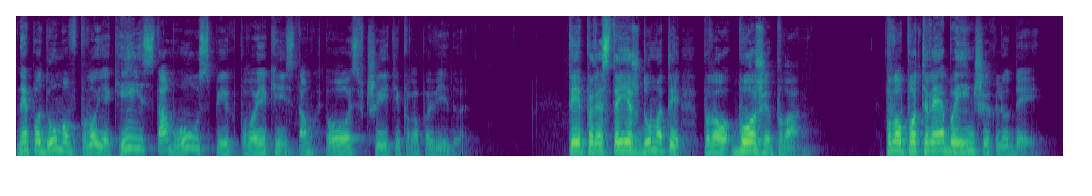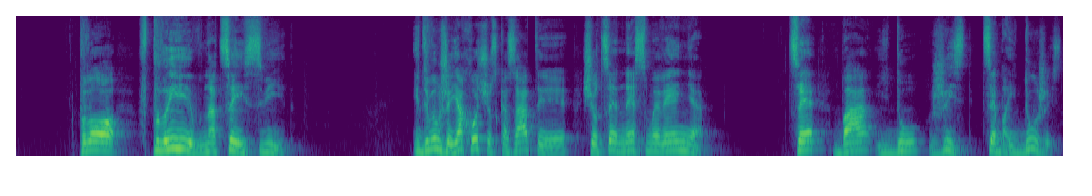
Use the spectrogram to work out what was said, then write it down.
не подумав про якийсь там успіх, про якийсь там хтось вчить і проповідує. Ти перестаєш думати про Божий план, про потреби інших людей, про вплив на цей світ. І, друже, я хочу сказати, що це не смирення, це байдужість, це байдужість,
